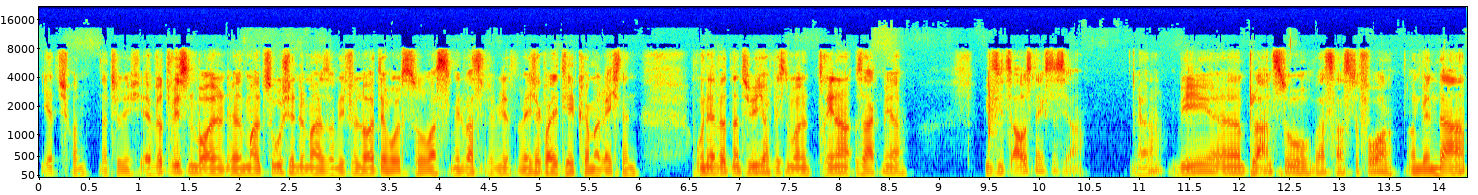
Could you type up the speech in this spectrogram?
jetzt schon, natürlich. Er wird wissen wollen, hör mal zu, Schindelmeister, wie viele Leute holst du, was, mit was, mit welcher Qualität können wir rechnen? Und er wird natürlich auch wissen wollen, Trainer, sag mir, wie sieht's aus nächstes Jahr? Ja, wie äh, planst du, was hast du vor? Und wenn da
